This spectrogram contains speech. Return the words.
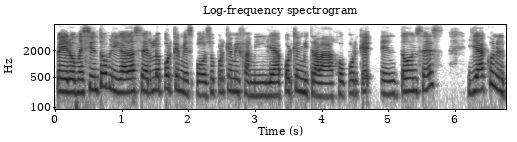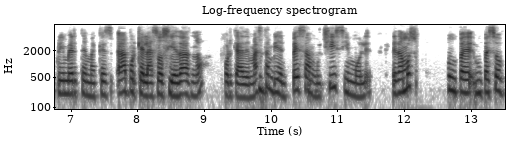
pero me siento obligada a hacerlo porque mi esposo, porque mi familia, porque en mi trabajo, porque entonces ya con el primer tema que es, ah, porque la sociedad, ¿no? Porque además también pesa muchísimo, le, damos un, un, peso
